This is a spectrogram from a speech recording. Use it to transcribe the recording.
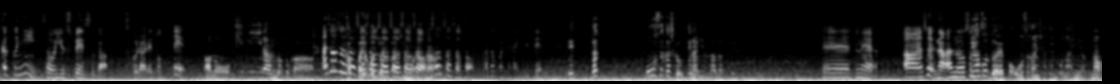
角にそういうスペースが作られとって。あのキディランドとかあそうそうそうそうそうそう。そうそうそうそうそうそうそう。あそこに入ってて。えだ大阪しか売ってないんやんなだって。えー、っとねああそうやな。あのそのんことはやっぱ大阪にしか店舗ないんやろな。ど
